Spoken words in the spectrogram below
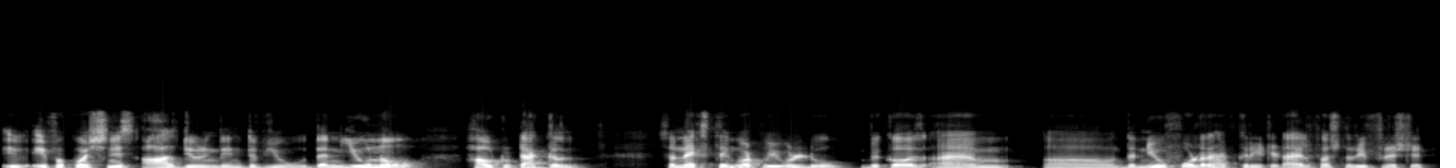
if, if a question is asked during the interview, then you know how to tackle. So next thing what we will do, because I am uh, the new folder I have created, I'll first refresh it.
